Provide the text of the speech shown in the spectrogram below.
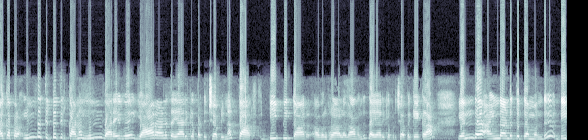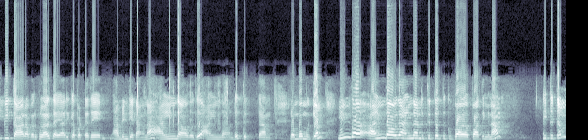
அதுக்கப்புறம் இந்த திட்டத்திற்கான முன் வரைவு யாரால தயாரிக்கப்பட்டுச்சு அப்படின்னா தார் டிபி தார் அவர்களால தான் வந்து தயாரிக்கப்பட்டுச்சு. அப்ப கேட்கலாம் எந்த ஐந்தாண்டு திட்டம் வந்து டிபி தார் அவர்களால் தயாரிக்கப்பட்டது அப்படின்னு கேட்டாங்கன்னா ஐந்தாவது ஐந்தாண்டு திட்டம். ரொம்ப முக்கியம். இந்த ஐந்தாவது ஐந்தாண்டு திட்டத்துக்கு பா பார்த்தீங்கன்னா இத்திட்டம்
